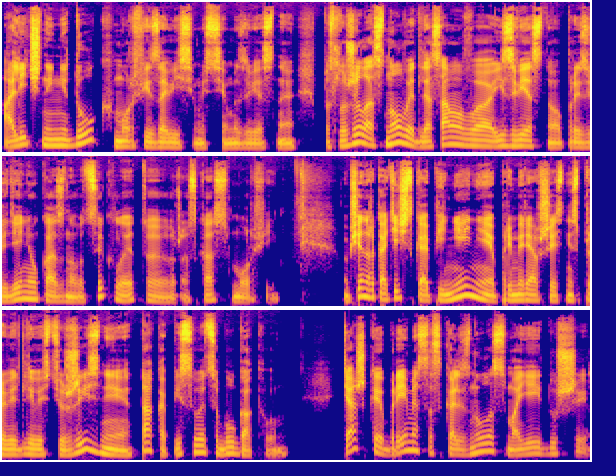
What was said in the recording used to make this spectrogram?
А личный недуг, морфий-зависимость, всем известная, послужил основой для самого известного произведения указанного цикла, это рассказ «Морфий». Вообще наркотическое опьянение, примерявшее с несправедливостью жизни, так описывается Булгаковым. Тяжкое бремя соскользнуло с моей души.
